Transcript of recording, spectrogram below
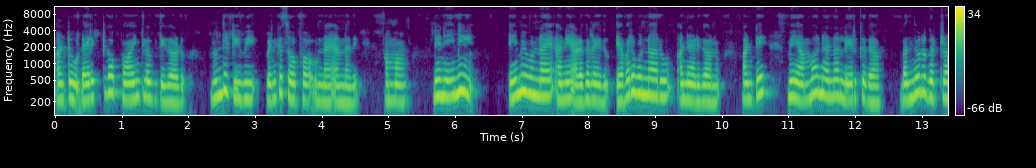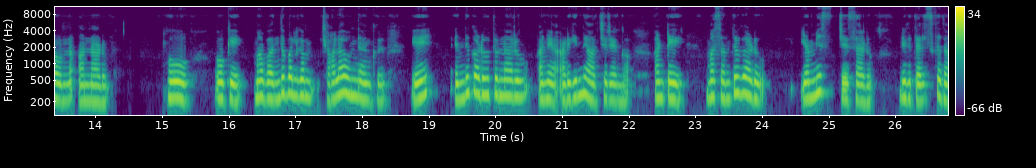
అంటూ డైరెక్ట్గా పాయింట్లోకి దిగాడు. ముందు టీవీ వెనుక సోఫా ఉన్నాయి అన్నది. అమ్మ నేనేమి ఏమి ఉన్నాయి అని అడగలేదు. ఎవరు ఉన్నారు? అని అడిగాను. అంటే మీ అమ్మ నాన్న లేరు కదా? బంధువులు గట్రా ఉన్న అన్నాడు. ఓ ఓకే. మా బంధు బలగం చాలా ఉంది అంకుల్. ఏ ఎందుకు అడుగుతున్నారు? అని అడిగింది ఆశ్చర్యంగా. అంటే మా సంతుగాడు ఎంఎస్ చేశాడు. నీకు తెలుసు కదా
